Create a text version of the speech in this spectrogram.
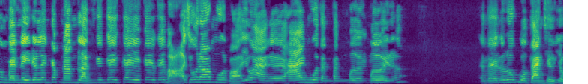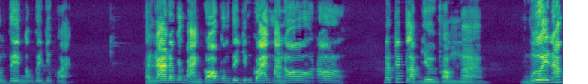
con Benny nó lên gấp 5 lần cái cái cái cái cái bỏ số đó mua bỏ số hai, ờ, hai mua thành thành 10 10 nữa. Đây nó rốt cuộc toàn sử dụng tiền công ty chứng khoán. Thành ra đó các bạn có công ty chứng khoán mà nó nó nó trích lập dự phòng mà 10 năm.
